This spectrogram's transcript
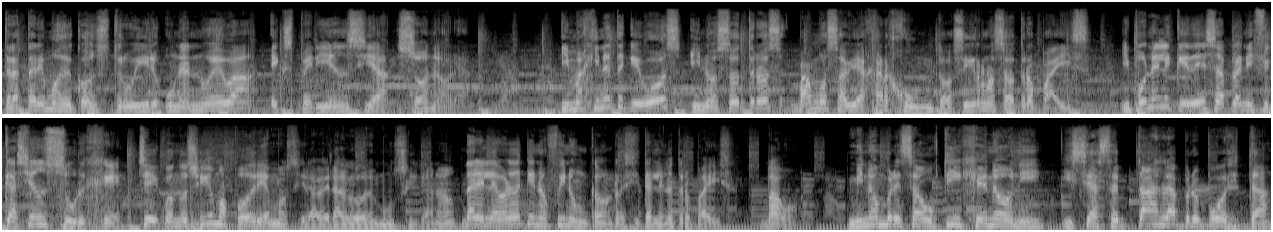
trataremos de construir una nueva experiencia sonora. Imagínate que vos y nosotros vamos a viajar juntos, irnos a otro país. Y ponele que de esa planificación surge. Che, cuando lleguemos podríamos ir a ver algo de música, ¿no? Dale, la verdad que no fui nunca a un recital en otro país. Vamos. Mi nombre es Agustín Genoni y si aceptás la propuesta,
